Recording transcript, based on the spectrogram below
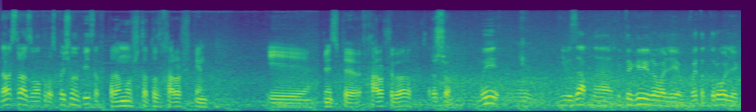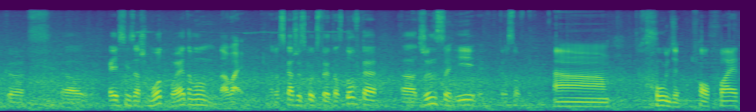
Давай сразу вопрос. Почему Питер? Потому что тут хороший пинг. И, в принципе, хороший город. Хорошо. Мы э, внезапно интегрировали в этот ролик э, э, поясни шмот, поэтому давай. Расскажи, сколько стоит толстовка, э, джинсы и кроссовки. А, худи Off-White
